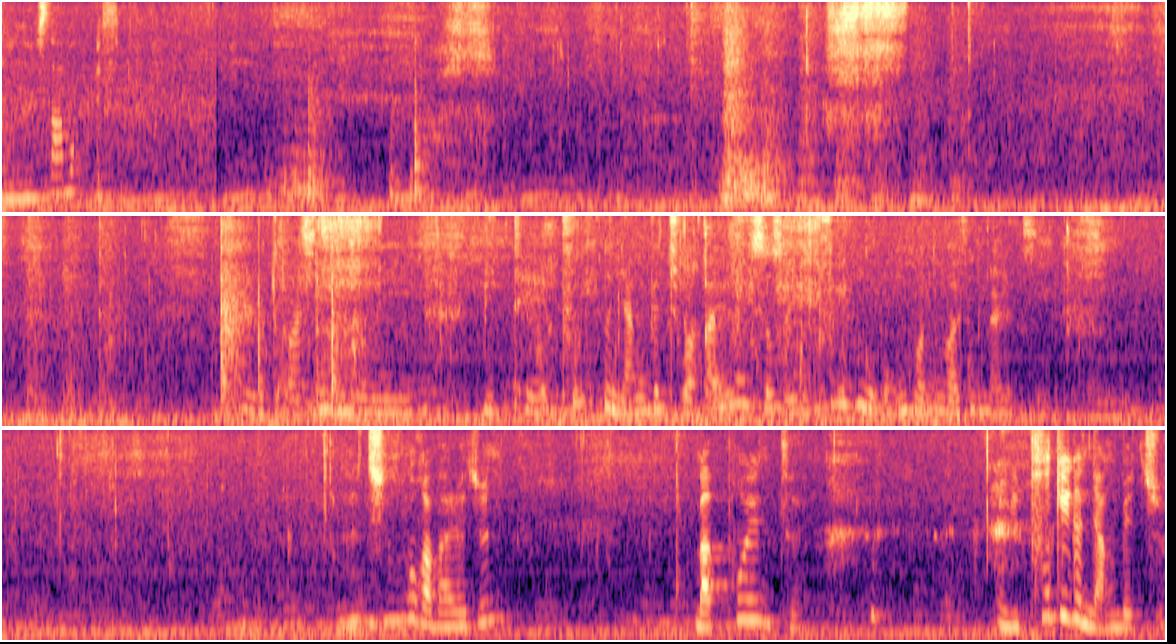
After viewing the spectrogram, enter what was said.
오늘 싸먹겠습니다. 이렇게 맛있는 거니 밑에 푹 익은 양배추가 깔려 있어서 이거 푹 익은 거 얼마나 맛있는 지 알지? 친구가 말해준 맛 포인트. 여기 푹 익은 양배추.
